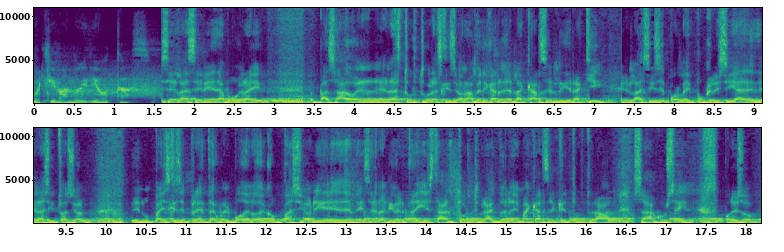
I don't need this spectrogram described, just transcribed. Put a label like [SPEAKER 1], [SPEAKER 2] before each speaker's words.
[SPEAKER 1] Cultivando idiotas.
[SPEAKER 2] Hice la serie de Abu Ghraib basado en las torturas que hicieron los americanos en la cárcel iraquí. Las hice por la hipocresía de, la situación en un país que se presenta como el modelo de compasión y de defensa de la libertad y estaban torturando en la misma cárcel que torturaba Saddam Hussein. Por eso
